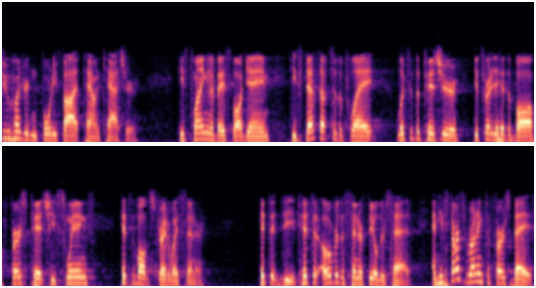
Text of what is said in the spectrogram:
245 pound catcher. He's playing in a baseball game. He steps up to the plate, looks at the pitcher, gets ready to hit the ball. First pitch, he swings, hits the ball to straightaway center. Hits it deep, hits it over the center fielder's head. And he starts running to first base.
